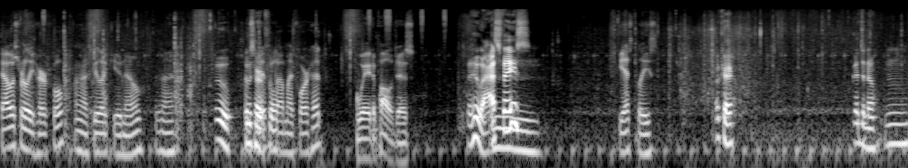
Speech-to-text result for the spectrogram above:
That was really hurtful, and I feel like you know that I Ooh, who's sensitive hurtful? about my forehead. Wait, apologize. Who? Ass face? Mm. Yes, please. Okay. Good to know. Mm.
